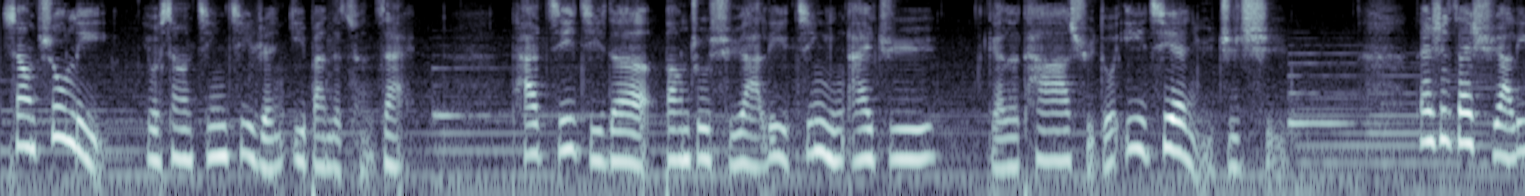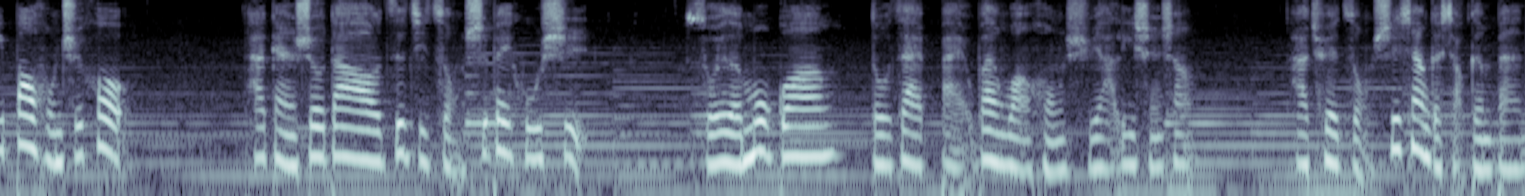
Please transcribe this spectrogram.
像助理又像经纪人一般的存在。她积极地帮助徐雅丽经营 IG，给了她许多意见与支持。但是在徐雅丽爆红之后，她感受到自己总是被忽视，所有的目光都在百万网红徐雅丽身上。她却总是像个小跟班，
